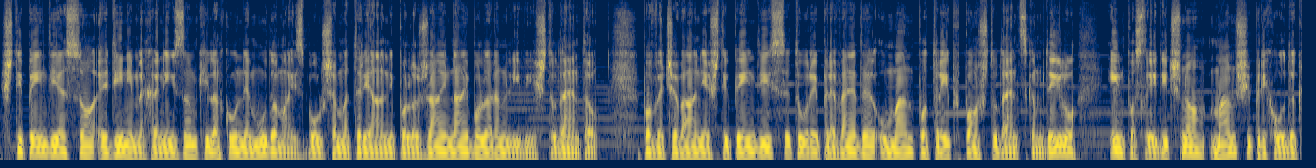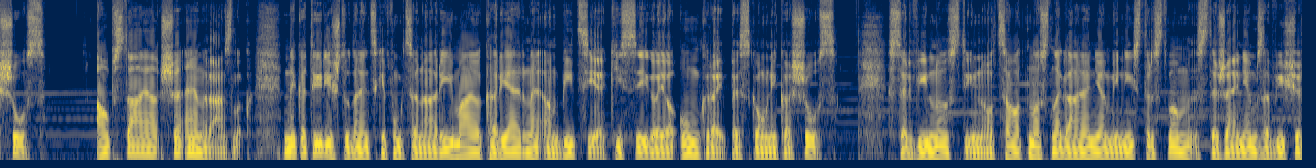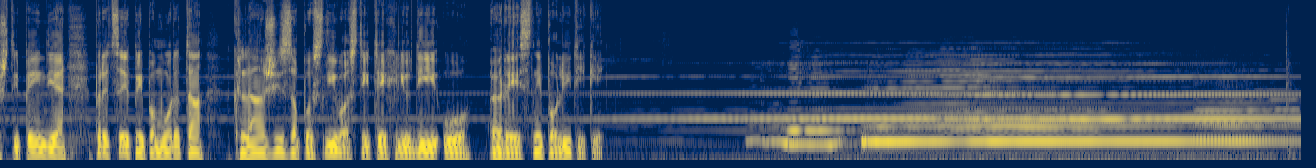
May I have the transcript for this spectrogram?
Štipendije so edini mehanizem, ki lahko ne mudoma izboljša materialni položaj najbolj ranljivih študentov. Povečevanje štipendij se torej prevede v manj potreb po študentskem delu in posledično manjši prihodek šos. A obstaja še en razlog. Nekateri študentski funkcionarji imajo karierne ambicije, ki segajo onkraj peskovnika šos. Servilnost in odsotnost nagajanja ministrstvom s teženjem za više štipendije precej pripomorata k lažji zaposljivosti teh ljudi v resni politiki.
